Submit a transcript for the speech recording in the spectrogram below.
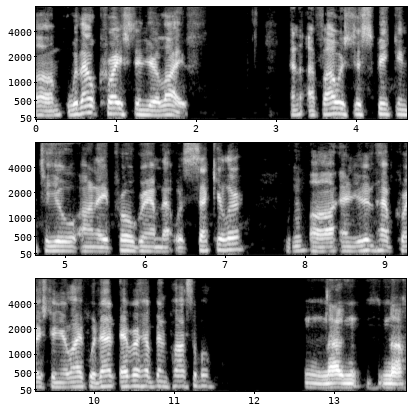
Um, without Christ in your life, and if I was just speaking to you on a program that was secular, mm-hmm. uh, and you didn't have Christ in your life, would that ever have been possible? Not, no,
